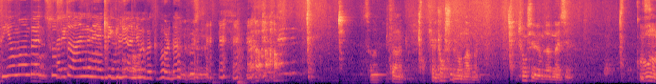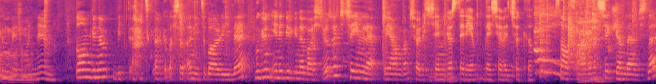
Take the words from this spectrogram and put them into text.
Kıyamam ben sustu anne. Bir de gülüyor anneme bakıp orada. Sana bir tane. Seni çok seviyorum lan ben. Çok seviyorum lan ben seni. Kurban olurum ben benim sana. annem. Doğum günüm bitti artık arkadaşlar an itibariyle. Bugün yeni bir güne başlıyoruz ve çiçeğimle uyandım. Şöyle çiçeğimi göstereyim. Neşe ve Çakıl. Sağ olsunlar bana çiçek göndermişler.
